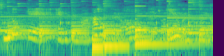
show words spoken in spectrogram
진돗개 애기들만 하셨어요. 네, 좀 맞아요. 이유가 있으세요?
